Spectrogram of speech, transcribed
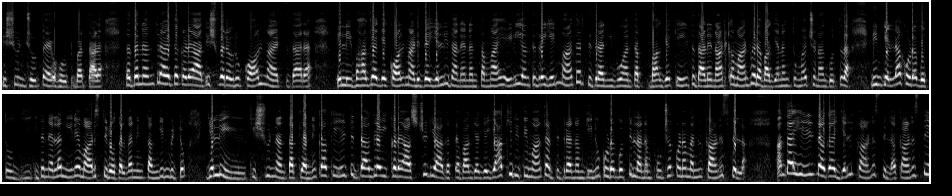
ಕಿಶುನ್ ಜೊತೆ ಹೊರಟು ಬರ್ತಾಳೆ. ತದನಂತರ ಆಯ್ತ ಕಡೆ ಆದೀಶ್ವರ್ ಅವರು ಕಾಲ್ ಮಾಡ್ತಿದ್ದಾರೆ. ಇಲ್ಲಿ ಭಾಗ್ಯಗೆ ಕಾಲ್ ಮಾಡಿದ್ದೆ, ಎಲ್ಲಿದ್ದಾನೆ ನನ್ನ ತಮ್ಮ? ಹೇಳಿ ಅಂತಂದರೆ, ಏನು ಮಾತಾಡ್ತಿದ್ರ ನೀವು ಅಂತ ಭಾಗ್ಯ ಕೇಳ್ತಿದ್ದಾಳೆ. ನಾಟಕ ಮಾಡಬೇಡ ಭಾಗ್ಯ, ನಂಗೆ ತುಂಬ ಚೆನ್ನಾಗಿ ಗೊತ್ತದ. ನಿನಗೆಲ್ಲ ಕೂಡ ಗೊತ್ತು. ಇದನ್ನೆಲ್ಲ ನೀನೇ ಮಾಡಿಸ್ತಿರೋದಲ್ವಾ ನಿನ್ನ ತಂಗಿನ ಬಿಟ್ಟು? ಎಲ್ಲಿ ಕಿಶುನ್ ಅಂತ ಕನ್ನಿಕಾ ಕೇಳ್ತಿದ್ದಾಗಲೇ ಈ ಕಡೆ ಆಶ್ಚರ್ಯ ಆಗತ್ತೆ ಭಾಗ್ಯಗೆ. ಯಾಕೆ ರೀತಿ ಮಾತಾಡ್ತಿದ್ರ? ನಮಗೇನು ಕೂಡ ಗೊತ್ತಿಲ್ಲ. ನಮ್ಮ ಪೂಜಾ ಕೂಡ ಮನೇಲಿ ಕಾಣಿಸ್ತಿಲ್ಲ ಅಂತ ಹೇಳಿದಾಗ ಎಲ್ಲಿ ಕಾಣಿಸ್ತಿಲ್ಲ ಕಾಣಿಸ್ತೇ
